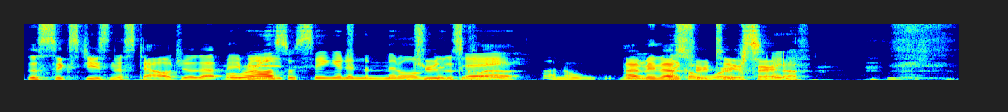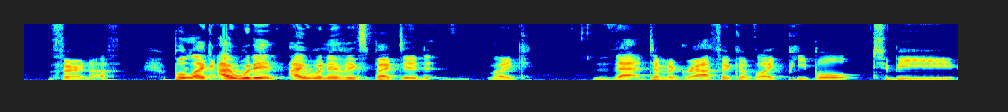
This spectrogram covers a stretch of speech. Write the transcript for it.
the '60s nostalgia that Well, maybe. we're also seeing it in the middle of the this day cloud. on a I mean, that's like true too. work Fair day. enough. Fair enough. But like, I wouldn't, I wouldn't have expected like that demographic of like people to be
